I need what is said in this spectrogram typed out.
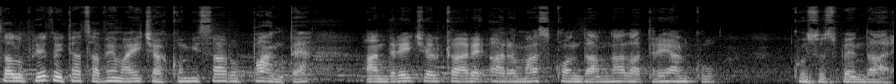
Salut, prieteni! Uitați, avem aici comisarul Pantea, Andrei, cel care a rămas condamnat la trei ani cu, cu suspendare.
